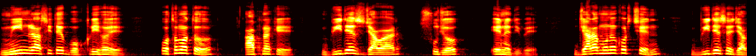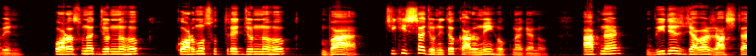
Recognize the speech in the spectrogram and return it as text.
মীন রাশিতে বক্রি হয়ে প্রথমত আপনাকে বিদেশ যাওয়ার সুযোগ এনে দিবে। যারা মনে করছেন বিদেশে যাবেন, পড়াশোনার জন্য হোক, কর্মসূত্রের জন্য হোক বা চিকিৎসাজনিত কারণেই হোক না কেন, আপনার বিদেশ যাওয়ার রাস্তা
